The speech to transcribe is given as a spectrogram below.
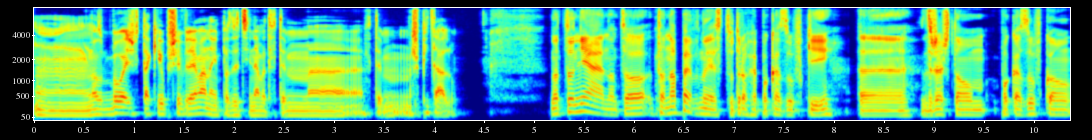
mm, no, byłeś w takiej uprzywilejowanej pozycji nawet w tym, w tym szpitalu. No to nie, no to, to na pewno jest tu trochę pokazówki. Zresztą pokazówką,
